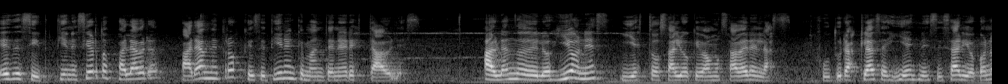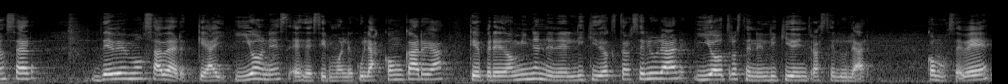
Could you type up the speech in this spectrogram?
es decir, tiene ciertos parámetros que se tienen que mantener estables. Hablando de los iones, y esto es algo que vamos a ver en las futuras clases y es necesario conocer, debemos saber que hay iones, es decir, moléculas con carga, que predominan en el líquido extracelular y otros en el líquido intracelular. Como se ve,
